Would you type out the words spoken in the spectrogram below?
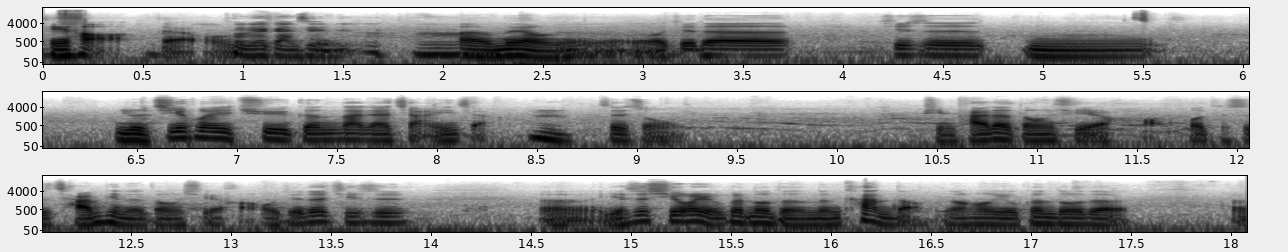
挺好，对我，特别感谢您。嗯，没有没有没有，我觉得其实嗯，有机会去跟大家讲一讲，嗯，这种品牌的东西也好，或者是产品的东西也好，我觉得其实呃也是希望有更多的人能看到，然后有更多的呃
